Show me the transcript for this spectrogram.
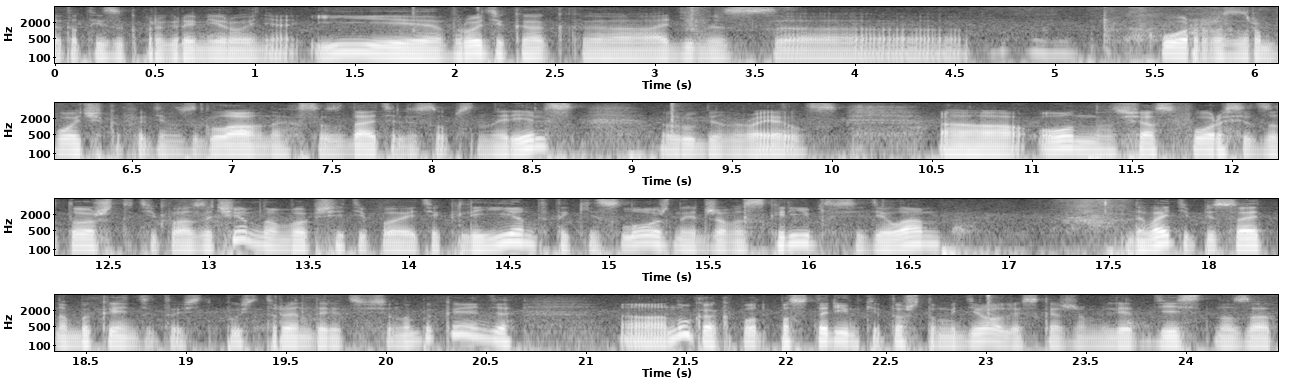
этот язык программирования. И вроде как э, один из э, core разработчиков, один из главных создателей, собственно, Rails, Ruby Rails, Uh, он сейчас форсит за то, что типа, а зачем нам вообще типа эти клиенты такие сложные, JavaScript, все дела. Давайте писать на бэкэнде, то есть пусть рендерится все на бэкэнде, а, ну, как вот по старинке, то, что мы делали, скажем, лет 10 назад.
